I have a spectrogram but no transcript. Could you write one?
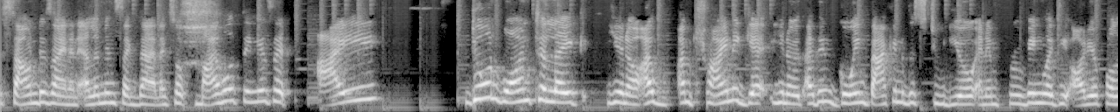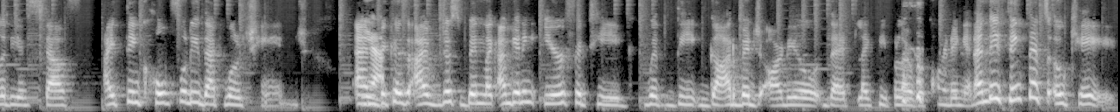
sound design and elements like that like so my whole thing is that i don't want to like you know I, i'm trying to get you know i think going back into the studio and improving like the audio quality of stuff i think hopefully that will change. And Yeah. because i've just been like i'm getting ear fatigue with the garbage audio that like people are recording it. And they think that's okay.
